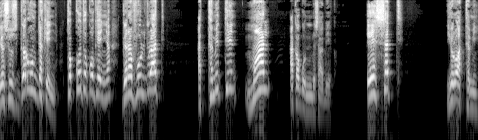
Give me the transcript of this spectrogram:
Yesus garuu hunda keenya tokko tokko keenya gara fuulduraatti akkamittiin maal akka godhu isaa beeka. Eessatti yeroo attamii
